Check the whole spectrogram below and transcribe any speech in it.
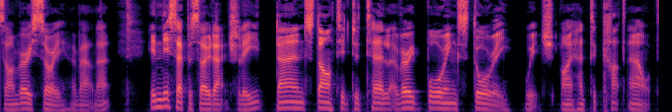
So I'm very sorry about that. In this episode, actually, Dan started to tell a very boring story, which I had to cut out.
